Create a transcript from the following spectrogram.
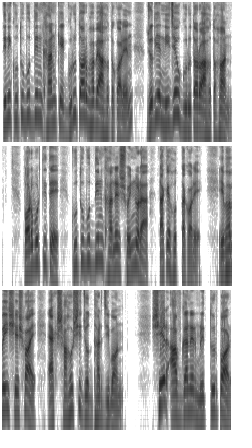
তিনি কুতুবুদ্দিন খানকে গুরুতরভাবে আহত করেন যদিও নিজেও গুরুতর আহত হন। পরবর্তীতে কুতুবুদ্দিন খানের সৈন্যরা তাকে হত্যা করে। এভাবেই শেষ হয় এক সাহসী যোদ্ধার জীবন। শের আফগানের মৃত্যুর পর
